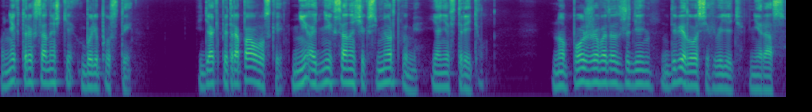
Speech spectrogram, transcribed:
У некоторых саночки были пусты. Идя к Петропавловской, ни одних саночек с мертвыми я не встретил. Но позже в этот же день довелось их видеть не раз.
